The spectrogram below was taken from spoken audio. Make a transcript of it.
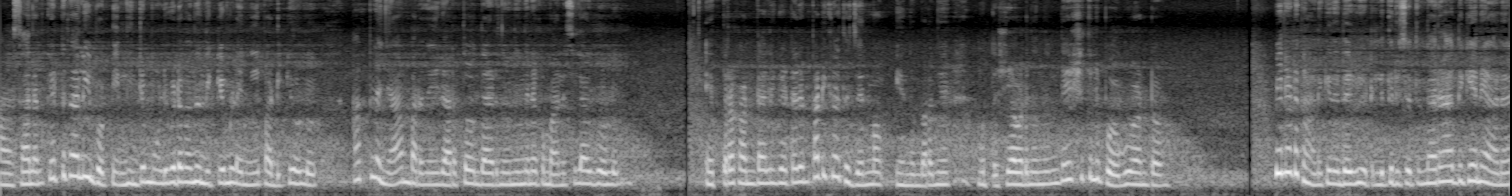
അവസാനം കെട്ടുതാലിയും പൊട്ടി നിന്റെ ഇവിടെ വന്ന് നിൽക്കുമ്പോഴേ നീ പഠിക്കുകയുള്ളൂ അപ്പോൾ ഞാൻ പറഞ്ഞതിന്റെ അർത്ഥം എന്തായിരുന്നു എന്ന് നിനക്ക് മനസ്സിലാകുകയുള്ളൂ എത്ര കണ്ടാലും കേട്ടാലും പഠിക്കാത്ത ജന്മം എന്നും പറഞ്ഞ് മുത്തശ്ശി അവിടെ നിന്ന് ദേഷ്യത്തിന് പോകുവാണ് കേട്ടോ പിന്നീട് കാണിക്കുന്നത് വീട്ടിൽ തിരിച്ചെത്തുന്ന രാധികനെയാണ്.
